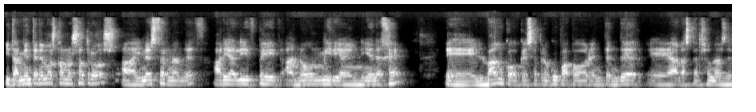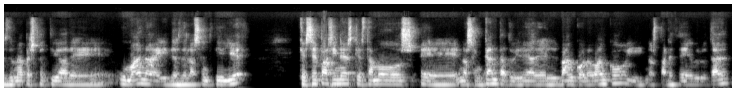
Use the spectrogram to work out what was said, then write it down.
Y también tenemos con nosotros a Inés Fernández, Area Lead Paid a Known Media en ING, eh, el banco que se preocupa por entender a las personas desde una perspectiva de humana y desde la sencillez. Que sepas, Inés, que estamos, nos encanta tu idea del banco no banco y nos parece brutal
